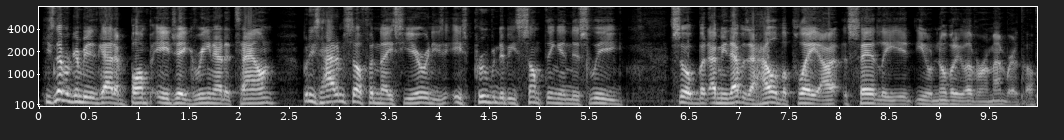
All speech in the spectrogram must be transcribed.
he's never going to be the guy to bump AJ Green out of town, but he's had himself a nice year and he's, he's proven to be something in this league. So, but I mean, that was a hell of a play. Uh, sadly, it, you know, nobody will ever remember it though.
